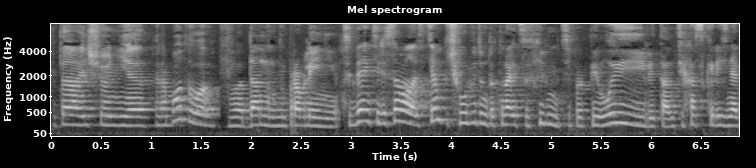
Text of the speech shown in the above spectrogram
когда еще не работала в данном направлении, всегда интересовалась тем, почему людям так нравятся фильмы типа «Пилы» или там «Техасская резня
